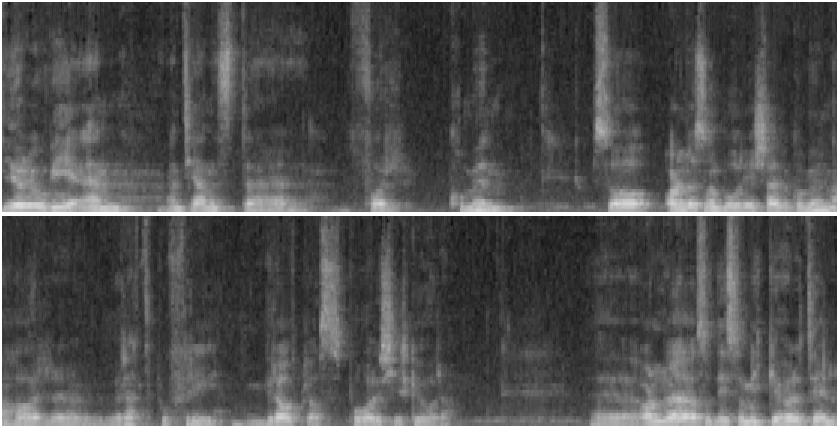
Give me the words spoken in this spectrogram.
gjør jo vi en, en tjeneste for kommunen. Så alle som bor i Skjervøy kommune, har eh, rett på fri gravplass på våre kirkegårder. Eh, alle, altså de som ikke hører til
